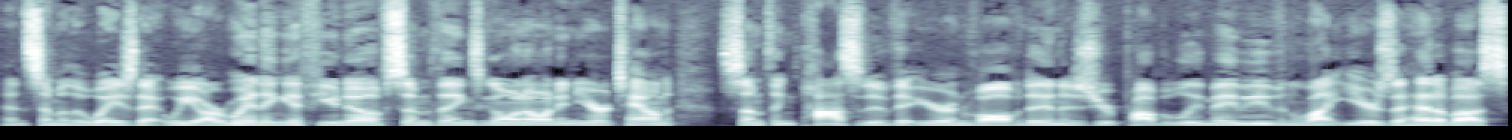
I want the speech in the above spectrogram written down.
and some of the ways that we are winning. If you know of some things going on in your town, something positive that you're involved in, as you're probably maybe even light years ahead of us,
